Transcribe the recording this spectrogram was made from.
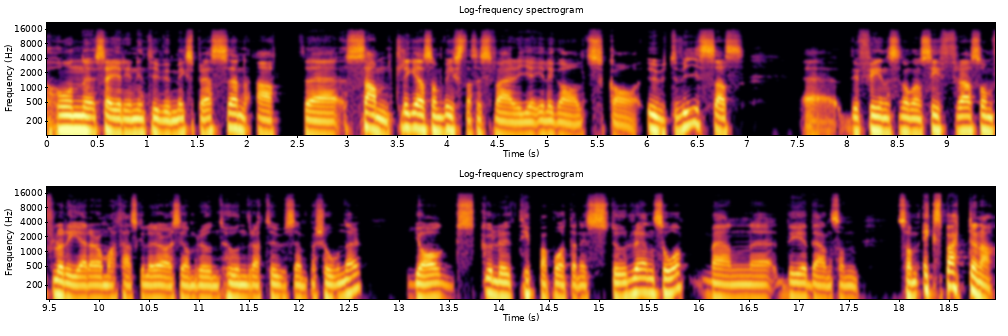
Hon säger i en intervju med Expressen att eh, samtliga som vistas i Sverige illegalt ska utvisas. Eh, det finns någon siffra som florerar om att det här skulle röra sig om runt 100 000 personer. Jag skulle tippa på att den är större än så, men eh, det är den som, som experterna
